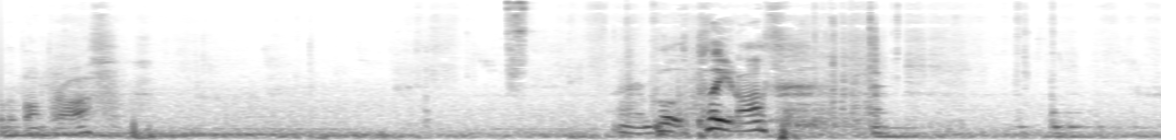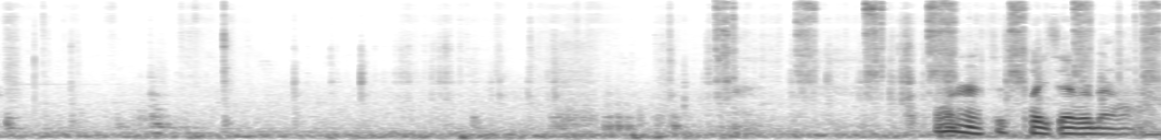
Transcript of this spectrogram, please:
Pull the bumper off. Pull this plate off. I wonder if this plate's ever been off.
